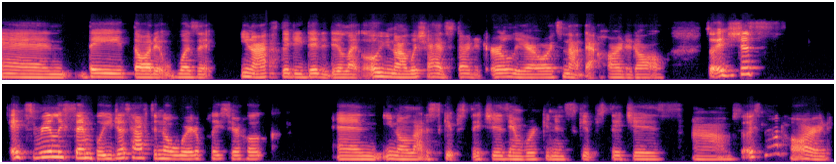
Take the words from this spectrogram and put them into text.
and they thought it wasn't, you know, after they did it, they're like, oh, you know, I wish I had started earlier or it's not that hard at all. So it's just, it's really simple. You just have to know where to place your hook and, you know, a lot of skip stitches and working in skip stitches. Um, so it's not hard.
